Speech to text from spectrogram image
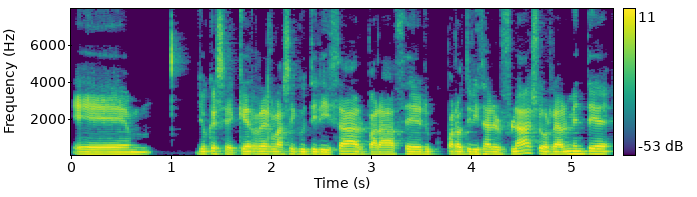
eh, yo qué sé, qué reglas hay que utilizar para hacer, para utilizar el flash, o realmente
